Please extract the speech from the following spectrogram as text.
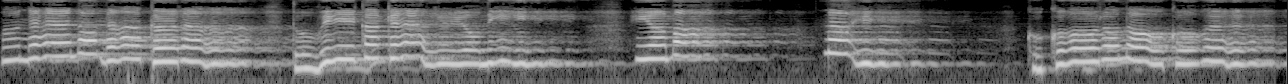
胸の中から問いかけるようにやまない心の声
